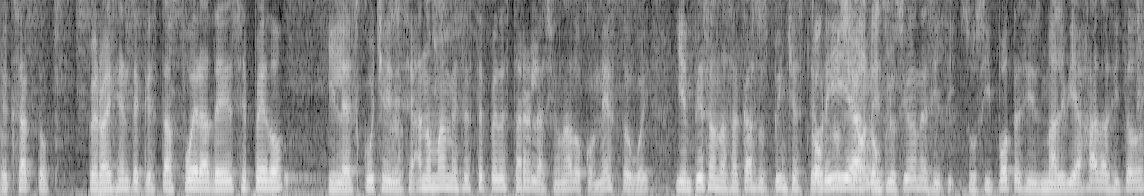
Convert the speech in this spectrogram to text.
Exacto. Pero hay gente que está fuera de ese pedo y la escucha y dice, ah, no mames, este pedo está relacionado con esto, güey. Y empiezan a sacar sus pinches teorías, Conclusiones. conclusiones y sus hipótesis mal viajadas y todo.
